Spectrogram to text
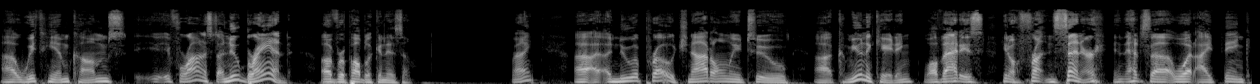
uh, with him comes, if we're honest, a new brand of republicanism, right? Uh, a new approach, not only to uh, communicating, well, that is, you know, front and center, and that's uh, what I think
